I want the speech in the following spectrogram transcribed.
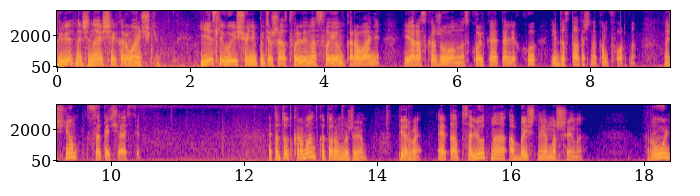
Привет, начинающие караванщики! Если вы еще не путешествовали на своем караване, я расскажу вам, насколько это легко и достаточно комфортно. Начнем с этой части. Это тот караван, в котором мы живем. Первое. Это абсолютно обычная машина. Руль,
